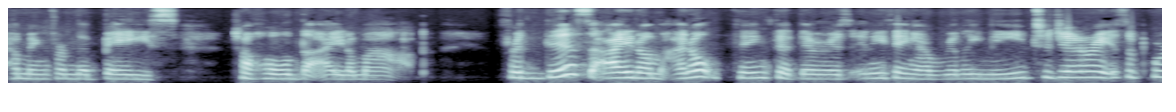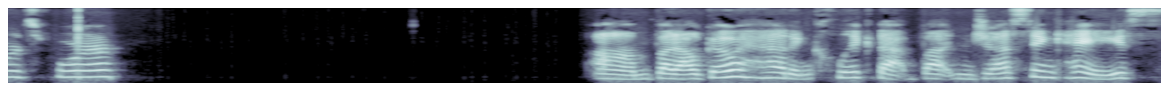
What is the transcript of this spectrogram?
coming from the base to hold the item up. For this item, I don't think that there is anything I really need to generate supports for. Um, but I'll go ahead and click that button just in case.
